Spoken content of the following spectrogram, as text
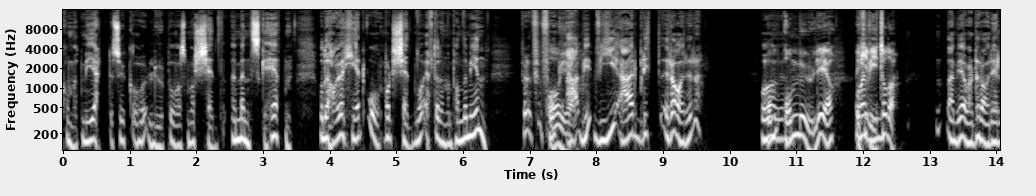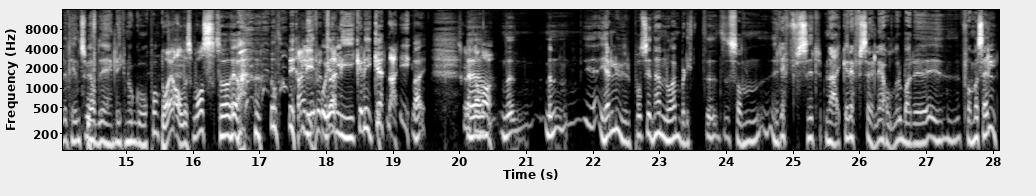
kommet med hjertesukk og lurt på hva som har skjedd med menneskeheten. Og det har jo helt åpenbart skjedd noe efter denne pandemien. For, for folk Å, ja. er, vi, vi er blitt rarere. Og, om, om mulig, ja. Ikke vi to, da. Nei, vi har vært rare hele tiden, så vi hadde egentlig ikke noe å gå på. Nå er alle som oss. Så, ja, jeg, og jeg liker det ikke. Nei. Nei. Skal vi ta nå? Eh, men- jeg lurer på, siden jeg nå er blitt eh, sånn refser Men jeg er ikke refser heller, jeg holder bare eh, for meg selv.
